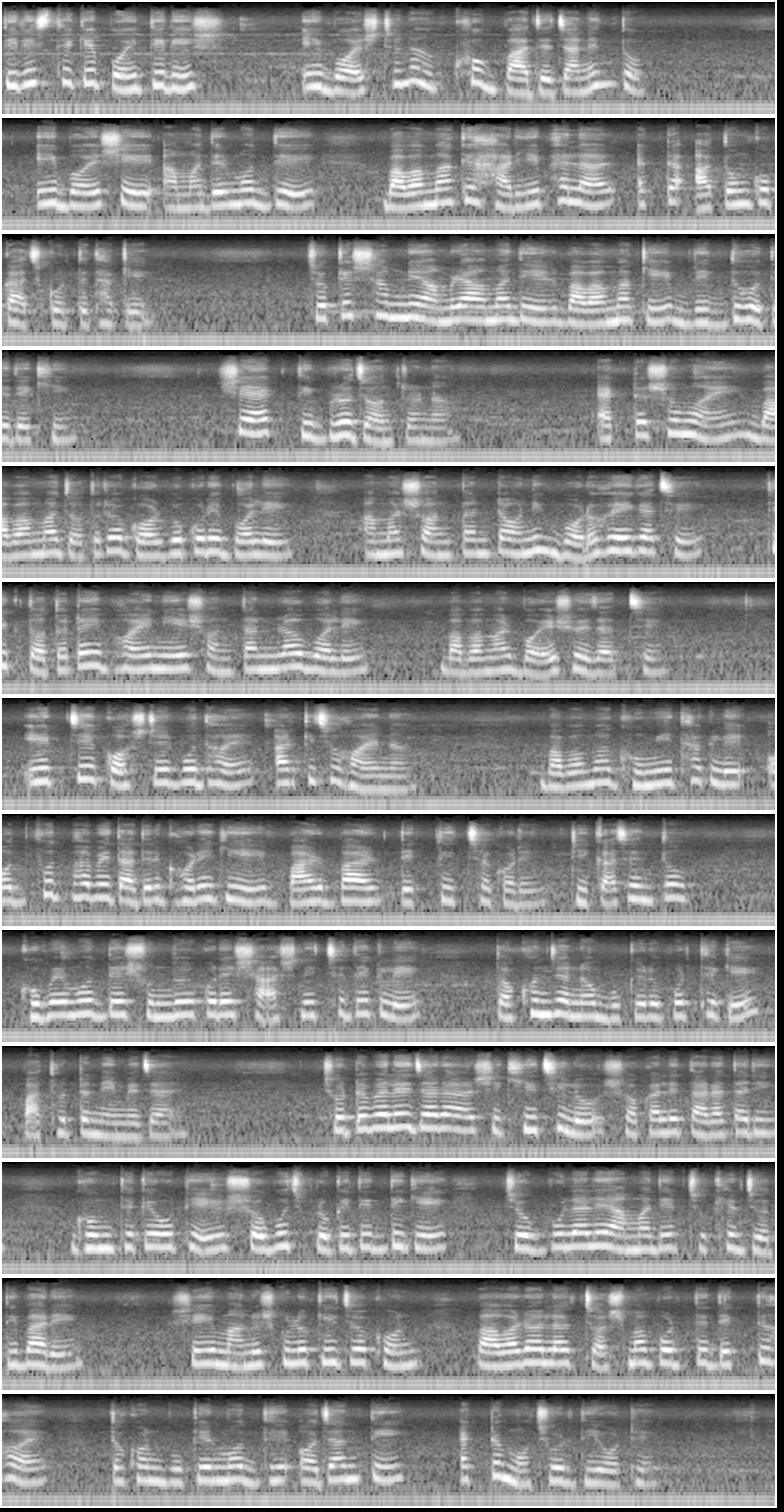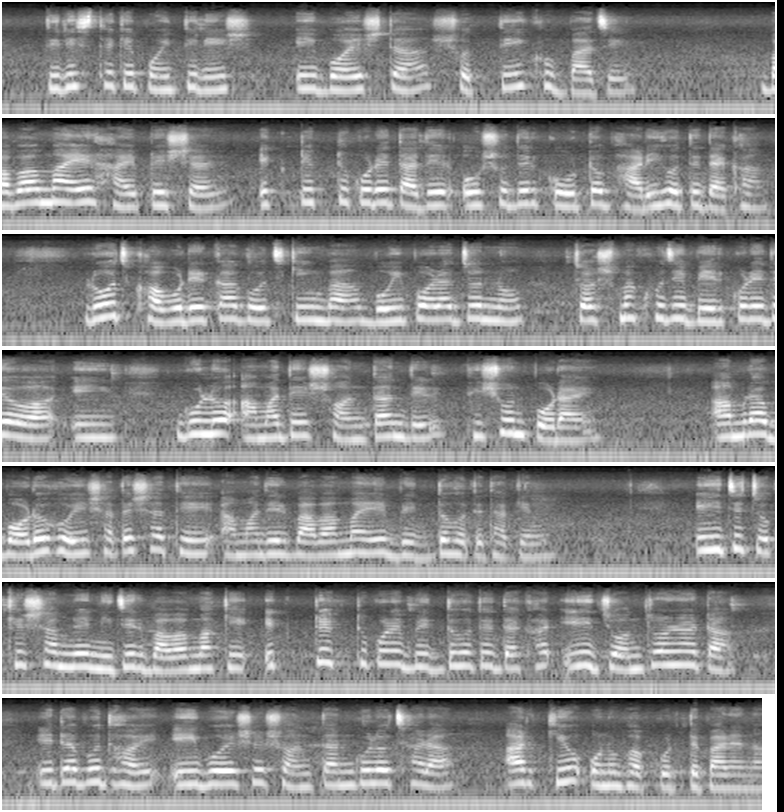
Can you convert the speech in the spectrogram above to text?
তিরিশ থেকে পঁয়ত্রিশ, এই বয়সটা না খুব বাজে, জানেন তো? এই বয়সে আমাদের মধ্যে বাবা মাকে হারিয়ে ফেলার একটা আতঙ্ক কাজ করতে থাকে। চোখের সামনে আমরা আমাদের বাবা মাকে বৃদ্ধ হতে দেখি। সে এক তীব্র যন্ত্রণা। একটা সময় বাবা মা যতটা গর্ব করে বলে, আমার সন্তানটা অনেক বড় হয়ে গেছে। ঠিক ততটাই ভয় নিয়ে সন্তানরাও বলে, বাবা মার বয়স হয়ে যাচ্ছে। এর চেয়ে কষ্টের বোধ হয় আর কিছু হয় না। বাবা মা ঘুমিয়ে থাকলে অদ্ভুতভাবে তাদের ঘরে গিয়ে বারবার দেখতে ইচ্ছা করে, ঠিক আছেন তো? ঘুমের মধ্যে সুন্দর করে শ্বাস নিচ্ছে দেখলে তখন যেন বুকের ওপর থেকে পাথরটা নেমে যায়। ছোটোবেলায় যারা শিখিয়েছিল সকালে তাড়াতাড়ি ঘুম থেকে উঠে সবুজ প্রকৃতির দিকে চোখ বুলালে আমাদের চোখের জ্যোতি বাড়ে, সেই মানুষগুলোকে যখন পাওয়ারওয়ালা চশমা পরতে দেখতে হয় তখন বুকের মধ্যে অজান্তি একটা মোচড় দিয়ে ওঠে। তিরিশ থেকে পঁয়ত্রিশ, এই বয়সটা সত্যিই খুব বাজে। বাবা মায়ের হাই প্রেশার একটু একটু করে তাদের ওষুধের কৌটো ভারী হতে দেখা। রোজ খবরের কাগজ কিংবা বই পড়ার জন্য চশমা খুঁজে বের করে দেওয়া, এইগুলো আমাদের সন্তানদের ভীষণ পোড়ায়। আমরা বড় হই সাথে সাথে আমাদের বাবা মায়ের বৃদ্ধ হতে থাকেন। এই যে চোখের সামনে নিজের বাবা মাকে একটু একটু করে বৃদ্ধ হতে দেখার এই যন্ত্রণাটা, এটা বোধ হয় এই বয়সের সন্তানগুলো ছাড়া আর কেউ অনুভব করতে পারে না।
